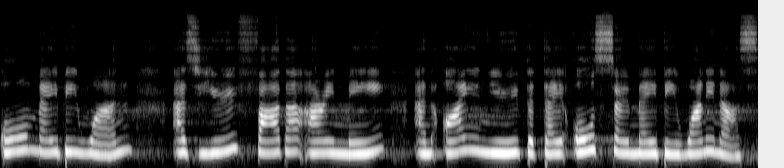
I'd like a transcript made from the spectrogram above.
all may be one as you, Father, are in me and I in you, that they also may be one in us,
